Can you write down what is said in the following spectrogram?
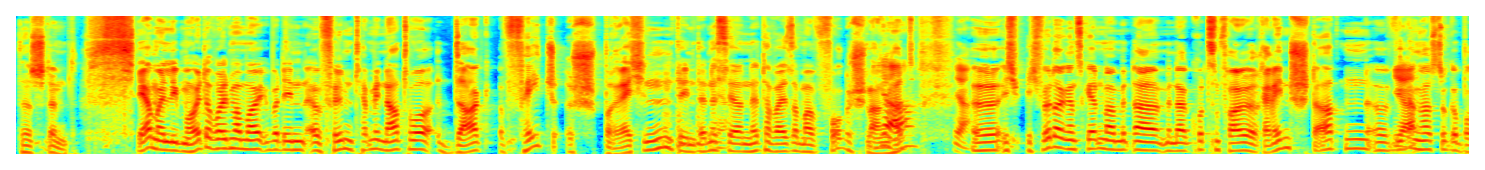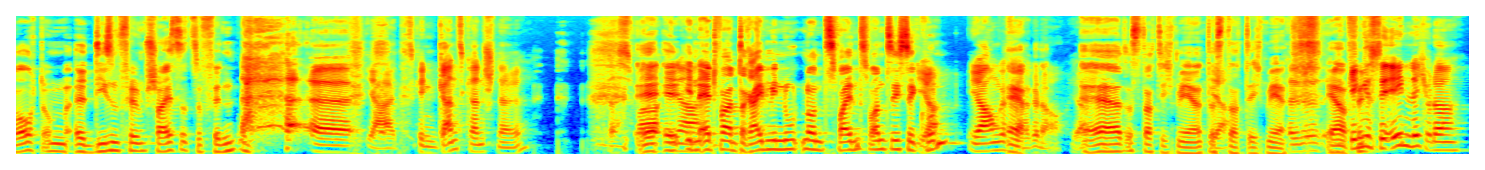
Das stimmt. Ja, meine Lieben, heute wollen wir mal über den äh, Film Terminator Dark Fate sprechen, den Dennis ja. ja. netterweise mal vorgeschlagen Ja, hat. ja. Äh, ich, ich würde da ganz gerne mal mit einer, mit einer kurzen Frage reinstarten. Äh, wie Ja. lange hast du gebraucht, um äh, diesen Film scheiße zu finden? Äh, ja, das ging ganz, ganz schnell. Das war Äh, äh, in der- etwa drei Minuten und 22 ja, Sekunden? ja, ungefähr, Ja. genau. Ja. Ja, das dachte ich mir, das Ja. dachte ich mir. Also, ja, ging es dir ähnlich oder?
